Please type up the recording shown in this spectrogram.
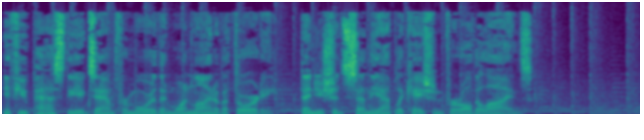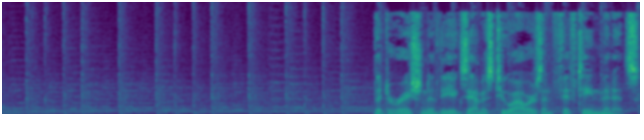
If you pass the exam for more than one line of authority, then you should send the application for all the lines. The duration of the exam is 2 hours and 15 minutes.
